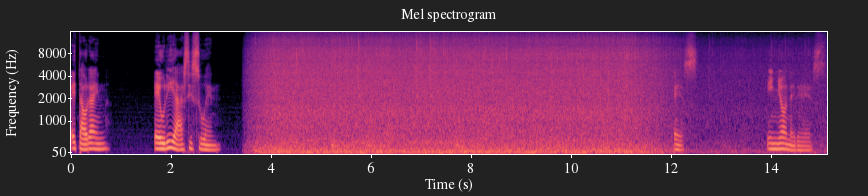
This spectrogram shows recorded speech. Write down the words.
Eta orain, euria hasi zuen. Ez. Inon ere ez.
